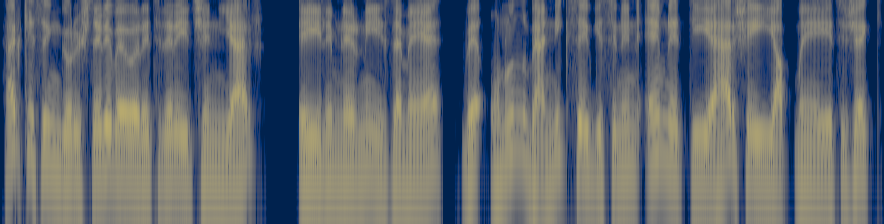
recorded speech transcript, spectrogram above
Herkesin görüşleri ve öğretileri için yer, eğilimlerini izlemeye ve onun benlik sevgisinin emrettiği her şeyi yapmaya yetecek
